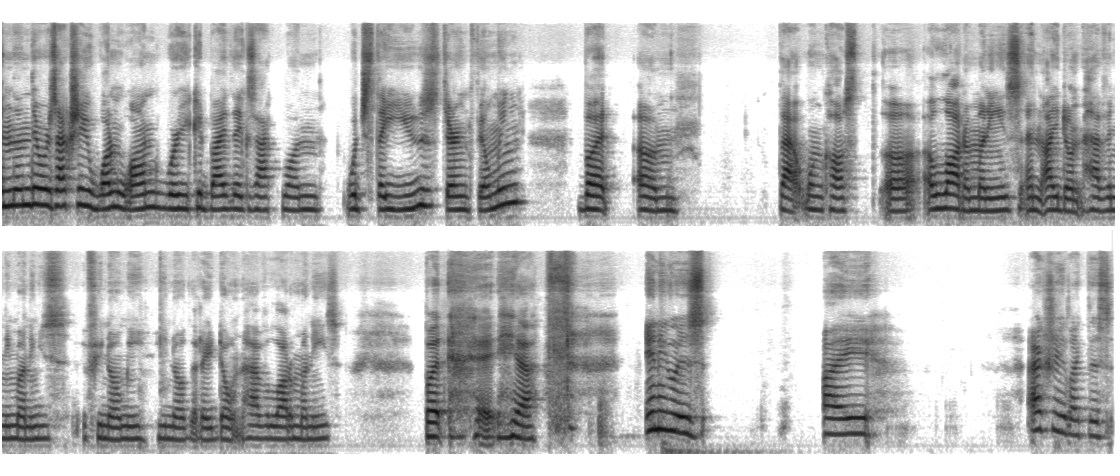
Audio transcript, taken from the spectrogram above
and then there was actually one wand where you could buy the exact one which they used during filming but um that one cost uh, a lot of monies, and I don't have any monies. If you know me, you know that I don't have a lot of monies. But yeah. Anyways, I actually like this.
